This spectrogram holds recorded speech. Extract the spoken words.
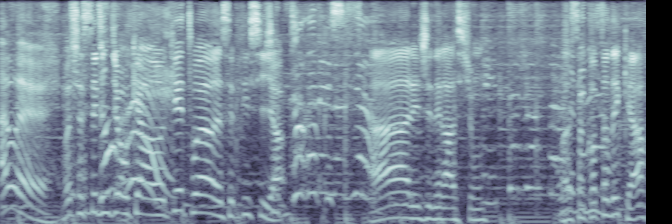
Ah ouais Moi c'est Céline Dion karaoké, toi c'est Priscilla. J'adorais Priscilla Ah, les générations. On a J'avais 50 ans d'écart.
